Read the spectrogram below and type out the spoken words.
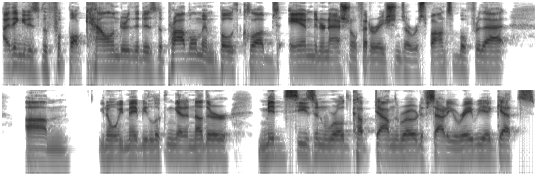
I think it is the football calendar that is the problem, and both clubs and international federations are responsible for that. Um, you know, we may be looking at another mid-season World Cup down the road if Saudi Arabia gets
